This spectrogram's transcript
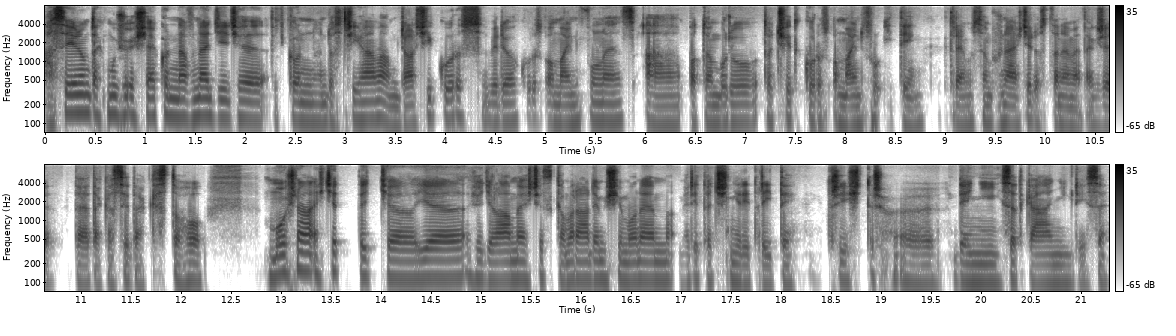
Asi jenom tak můžu ještě jako navnadit, že teď dostříhávám další kurz, videokurs o mindfulness a potom budu točit kurz o mindful eating, kterému se možná ještě dostaneme, takže to je tak asi tak z toho. Možná ještě teď eh, je, že děláme ještě s kamarádem Šimonem meditační retreaty, tři, čtyř uh, denní setkání, kdy se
